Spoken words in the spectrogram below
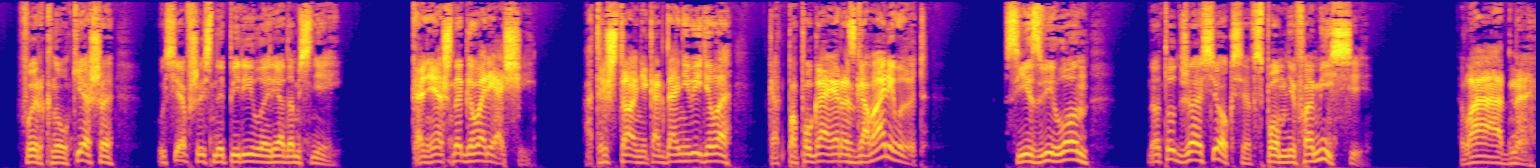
— фыркнул Кеша, усевшись на перила рядом с ней. «Конечно, говорящий. А ты что, никогда не видела, как попугаи разговаривают?» Съязвил он, но тут же осекся, вспомнив о миссии. «Ладно,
